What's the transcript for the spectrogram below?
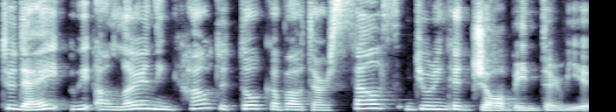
Today, we are learning how to talk about ourselves during a job interview.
